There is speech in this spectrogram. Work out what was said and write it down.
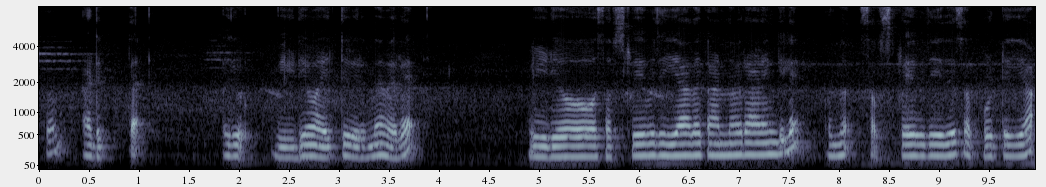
അപ്പം അടുത്ത ഒരു വീഡിയോ ആയിട്ട് വരുന്നവരെ വീഡിയോ സബ്സ്ക്രൈബ് ചെയ്യാതെ കാണുന്നവരാണെങ്കിൽ ഒന്ന് സബ്സ്ക്രൈബ് ചെയ്ത് സപ്പോർട്ട് ചെയ്യുക.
